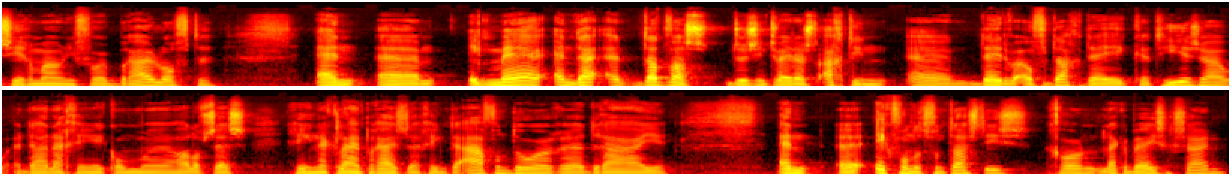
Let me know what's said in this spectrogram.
ceremonie voor bruiloften. En uh, ik merk, en da, dat was dus in 2018, uh, deden we overdag, deed ik het hier zo. En daarna ging ik om half zes ging naar Klein Parijs, daar ging ik de avond door draaien. En ik vond het fantastisch, gewoon lekker bezig zijn.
